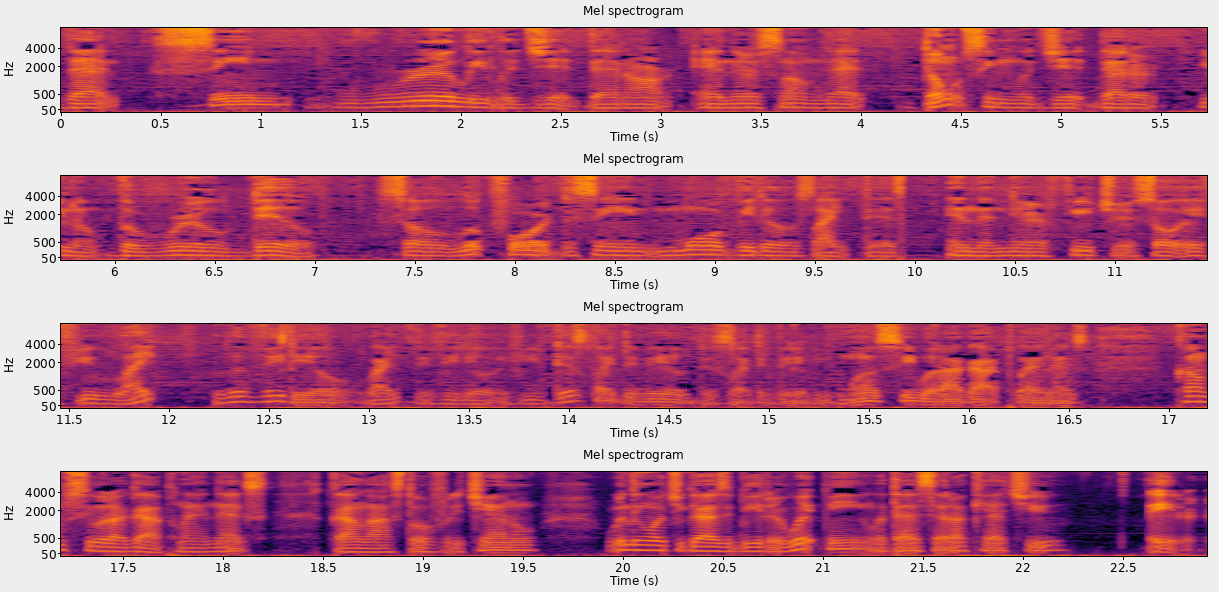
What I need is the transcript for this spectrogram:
that seem really legit that aren't. And there's some that don't seem legit that are, you know, the real deal. So look forward to seeing more videos like this in the near future. So if you like the video, like the video. If you dislike the video, dislike the video. If you want to see what I got planned next, come see what I got planned next. Got a lot of stuff for the channel. Really want you guys to be there with me. With that said, I'll catch you later.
